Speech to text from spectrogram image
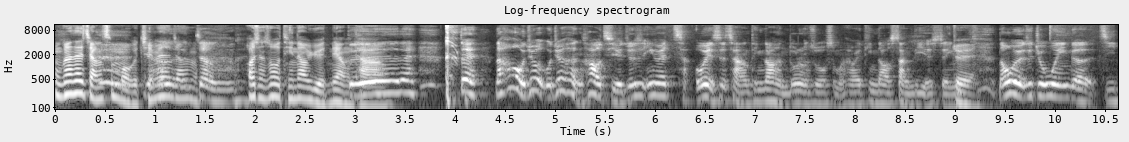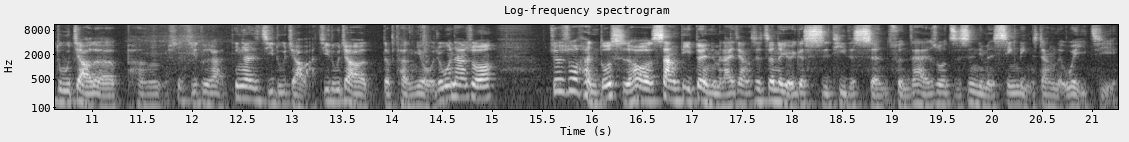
我刚才讲什么？我前面在讲什么？我想说，我听到原谅对他。对对对对。然后我就我就很好奇，就是因为常我也是常常听到很多人说什么他会听到上帝的声音。对，然后我有一次就问一个基督教的朋，是基督教，应该是基督教吧，基督教的朋友，我就问他说，就是说很多时候上帝对你们来讲是真的有一个实体的神存在，还是说只是你们心灵上的慰藉？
